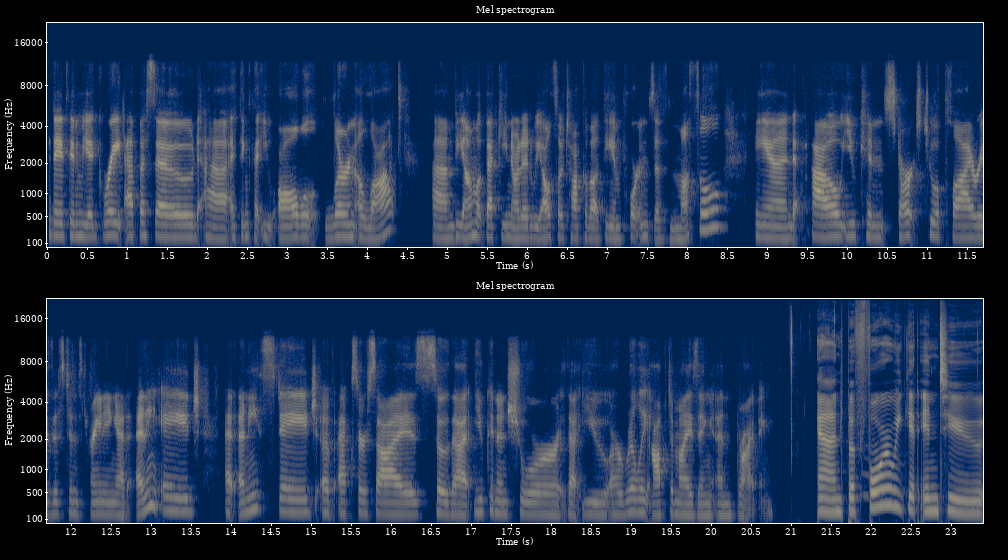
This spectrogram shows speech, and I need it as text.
Today is going to be a great episode. Uh, I think that you all will learn a lot. Um, beyond what Becky noted, we also talk about the importance of muscle and how you can start to apply resistance training at any age at any stage of exercise so that you can ensure that you are really optimizing and thriving. And before we get into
